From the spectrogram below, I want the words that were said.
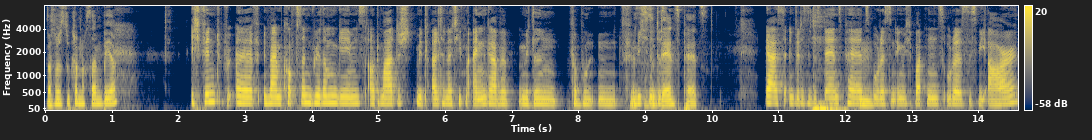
Was wolltest du gerade noch sagen, Bea? Ich finde, äh, in meinem Kopf sind Rhythm Games automatisch mit alternativen Eingabemitteln verbunden. Für mich so sind das, Dance Pads. ja, es, entweder sind es Dance Pads Mhm. oder es sind irgendwelche Buttons oder es ist VR.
